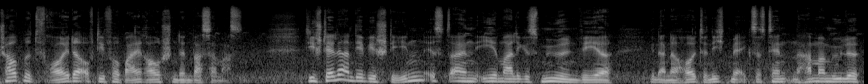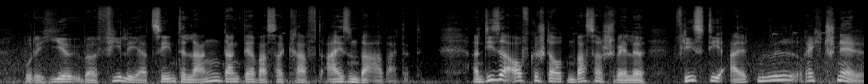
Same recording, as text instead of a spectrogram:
schaut mit Freude auf die vorbeirauschenden Wassermassen. Die Stelle, an der wir stehen, ist ein ehemaliges Mühlenwehr. In einer heute nicht mehr existenten Hammermühle wurde hier über viele Jahrzehnte lang dank der Wasserkraft Eisen bearbeitet. An dieser aufgestauten Wasserschwelle fließt die Altmühl recht schnell,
